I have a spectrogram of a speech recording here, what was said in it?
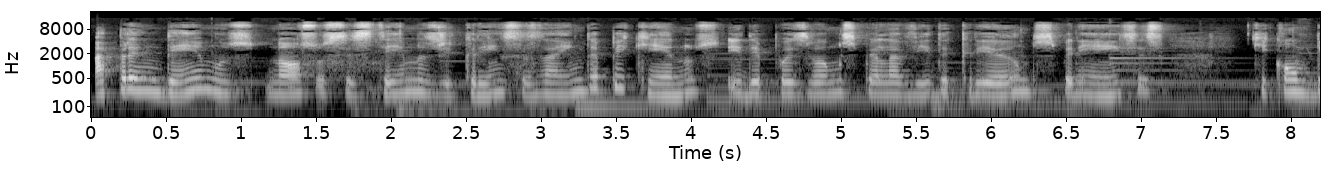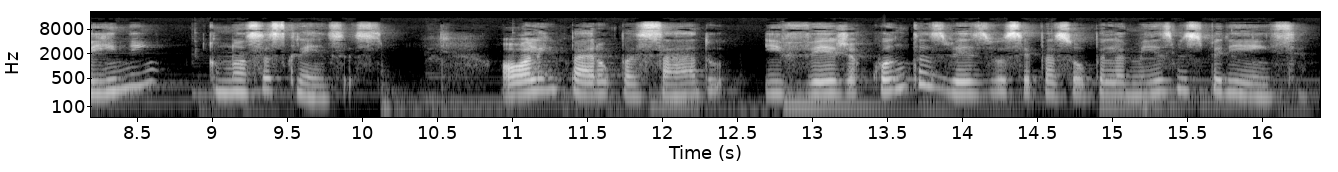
Aprendemos nossos sistemas de crenças ainda pequenos e depois vamos pela vida criando experiências que combinem com nossas crenças. Olhem para o passado e veja quantas vezes você passou pela mesma experiência.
